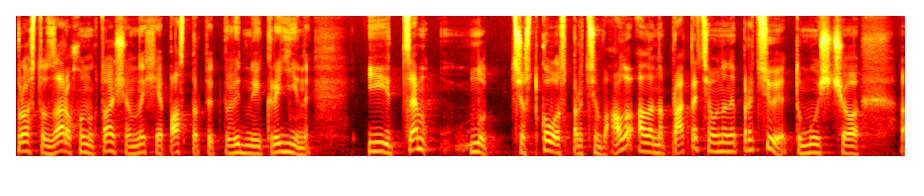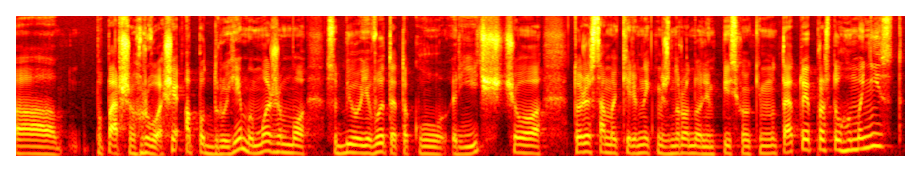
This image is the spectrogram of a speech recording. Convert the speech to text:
Просто за рахунок того, що в них є паспорт відповідної країни. І це ну, частково спрацювало, але на практиці воно не працює, тому що, е, по-перше, гроші. А по-друге, ми можемо собі уявити таку річ, що той же саме керівник міжнародного олімпійського комітету є просто гуманіст.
